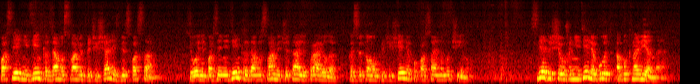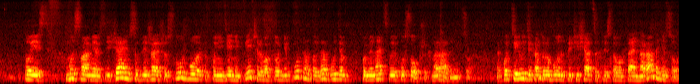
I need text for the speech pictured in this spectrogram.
последний день, когда мы с вами причащались без поста. Сегодня последний день, когда мы с вами читали правила ко святому причащению по пасхальному чину. Следующая уже неделя будет обыкновенная. То есть мы с вами встречаемся в ближайшую службу, это в понедельник вечер и во вторник утром, когда будем поминать своих усопших на Радоницу. Так вот, те люди, которые будут причащаться Христовых тайн на Радоницу,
